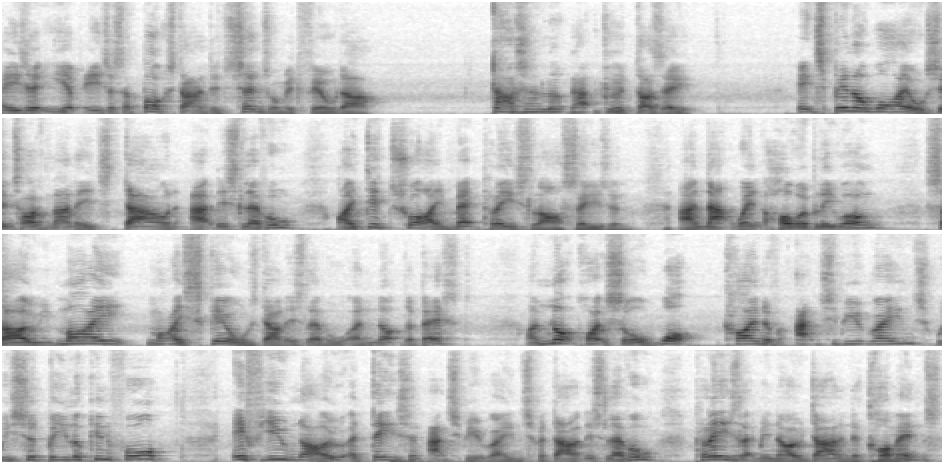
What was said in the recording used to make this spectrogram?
He's, a, he's just a bog standard central midfielder. Doesn't look that good, does he? It's been a while since I've managed down at this level. I did try Met Police last season and that went horribly wrong. So my my skills down this level are not the best. I'm not quite sure what kind of attribute range we should be looking for. If you know a decent attribute range for down at this level, please let me know down in the comments.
